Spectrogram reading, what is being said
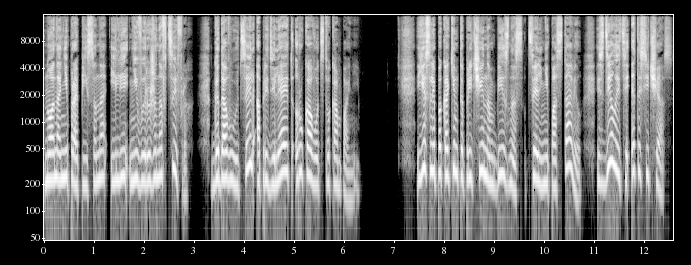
но она не прописана или не выражена в цифрах. Годовую цель определяет руководство компании. Если по каким-то причинам бизнес цель не поставил, сделайте это сейчас.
